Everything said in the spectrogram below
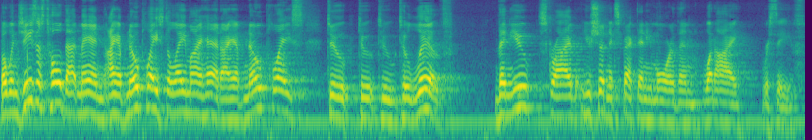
But when Jesus told that man, I have no place to lay my head, I have no place to, to, to, to live, then you, scribe, you shouldn't expect any more than what I receive.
